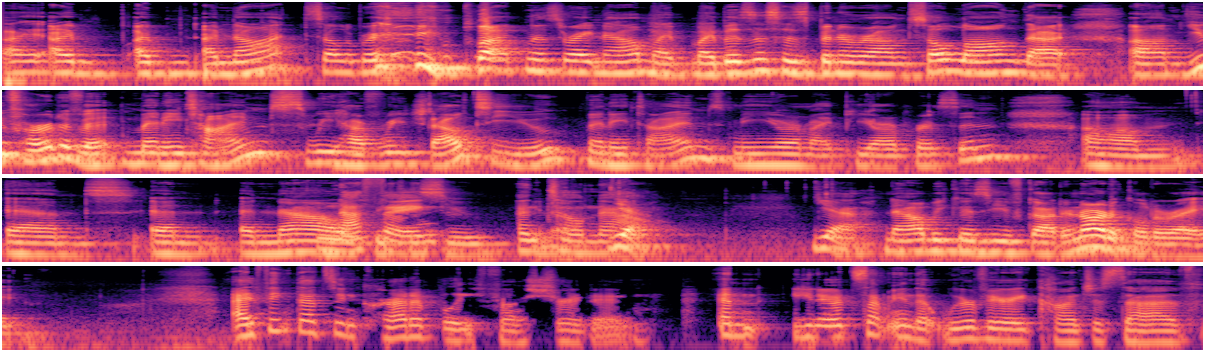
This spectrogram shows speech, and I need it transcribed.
I, I'm, I'm, I'm not celebrating blackness right now. My, my business has been around so long that um, you've heard of it many times. We have reached out to you many times, me or my PR person, um, and and and now nothing you, you until know, now. Yeah, yeah. Now because you've got an article to write. I think that's incredibly frustrating. And, you know, it's something that we're very conscious of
